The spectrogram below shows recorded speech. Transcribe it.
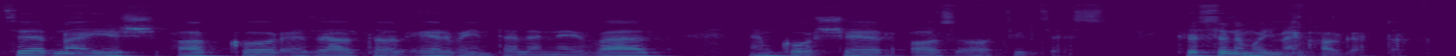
cérna is, akkor ezáltal érvénytelenné vált, nem kosser az a cicesz. Köszönöm, hogy meghallgattak.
